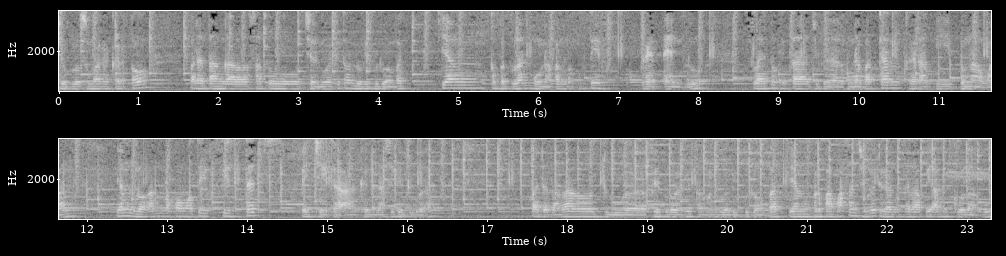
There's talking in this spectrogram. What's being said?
Joglo Sumarakerto pada tanggal 1 Januari tahun 2024 yang kebetulan menggunakan lokomotif red and blue. Setelah itu kita juga mendapatkan kereta api Bengawan yang menggunakan lokomotif vintage PJKA generasi kedua pada tanggal 2 Februari tahun 2024 yang berpapasan juga dengan kereta api Argo Lawu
